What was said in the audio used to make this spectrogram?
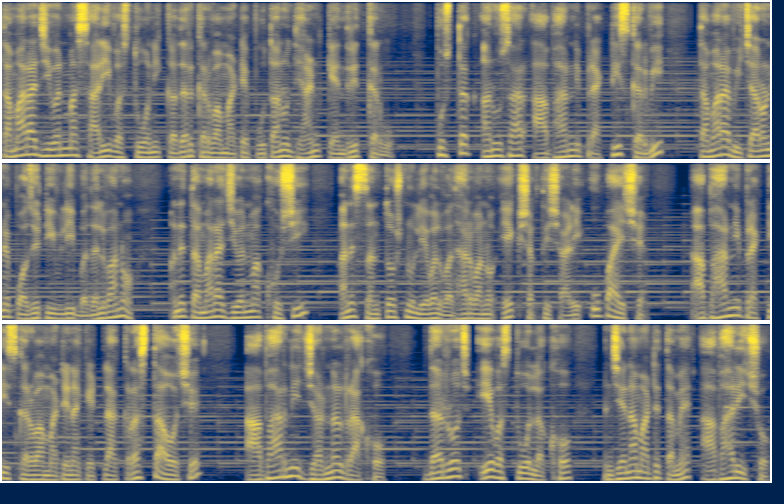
તમારા જીવનમાં સારી વસ્તુઓની કદર કરવા માટે પોતાનું ધ્યાન કેન્દ્રિત કરવું. પુસ્તક અનુસાર આભારની પ્રેક્ટિસ કરવી, તમારા વિચારોને પોઝિટિવલી બદલવાનો અને તમારા જીવનમાં ખુશી અને સંતોષનું લેવલ વધારવાનો એક શક્તિશાળી ઉપાય છે. આભારની પ્રેક્ટિસ કરવા માટેના કેટલાક રસ્તાઓ છે. આભારની જર્નલ રાખો. દરરોજ એ વસ્તુઓ લખો જેના માટે તમે આભારી છો.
